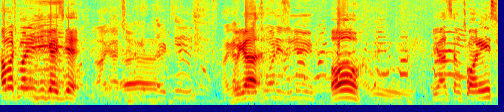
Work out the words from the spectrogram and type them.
How much money did you guys get? I got you. Uh, 13. I got We got- 20s in here. Oh, you got some 20s?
